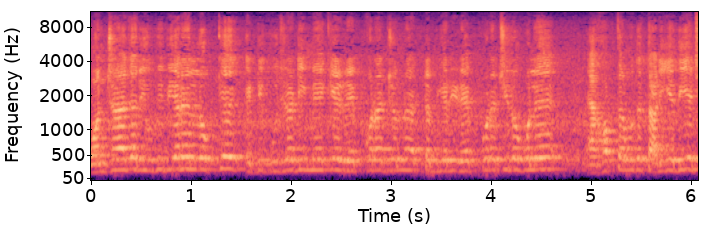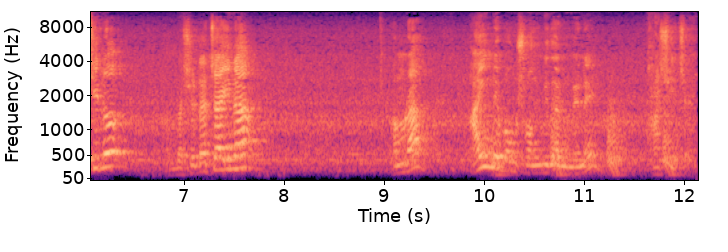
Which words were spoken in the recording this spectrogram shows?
পঞ্চাশ হাজার ইউপি বিহারের লোককে একটি গুজরাটি মেয়েকে রেপ করার জন্য একটা বিহারি রেপ করেছিল বলে এক সপ্তাহের মধ্যে তাড়িয়ে দিয়েছিল, আমরা সেটা চাই না। আমরা আইন এবং সংবিধান মেনে ফাঁসি চাই।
